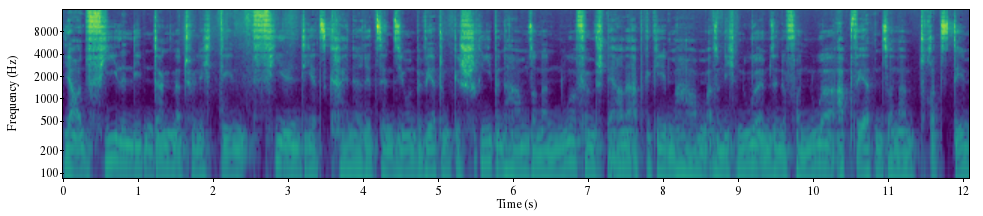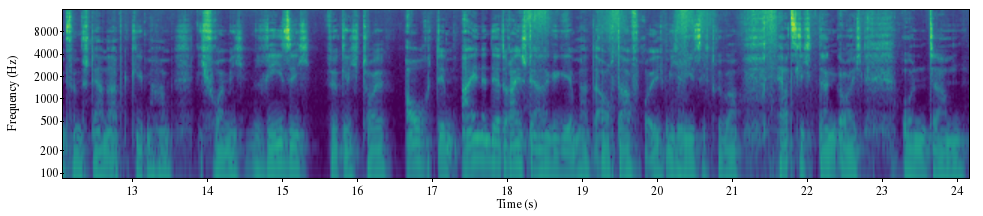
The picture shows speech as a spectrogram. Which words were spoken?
Ja, und vielen lieben Dank natürlich den vielen, die jetzt keine Rezension, Bewertung geschrieben haben, sondern nur fünf Sterne abgegeben haben. Also nicht nur im Sinne von nur abwerten, sondern trotzdem fünf Sterne abgegeben haben. Ich freue mich riesig, wirklich toll. Auch dem einen, der drei Sterne gegeben hat, auch da freue ich mich riesig drüber. Herzlichen Dank euch und ähm,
